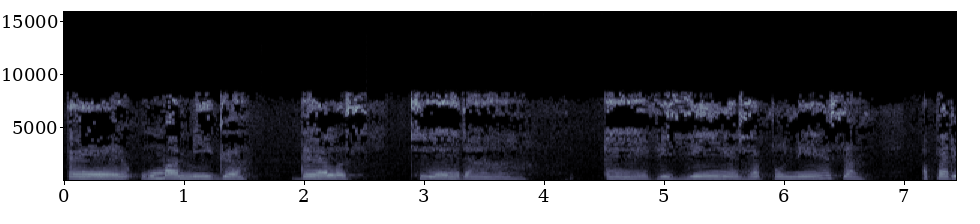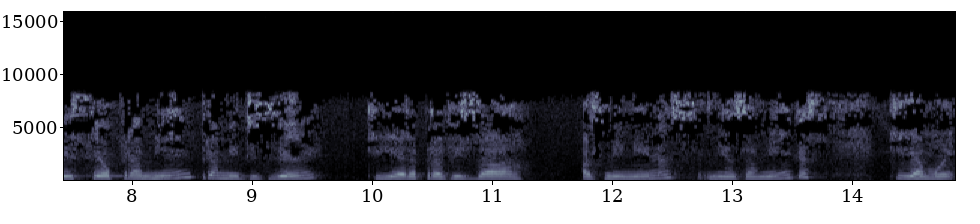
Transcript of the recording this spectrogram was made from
é, uma amiga delas que era é, vizinha japonesa apareceu para mim para me dizer que era para avisar as meninas, minhas amigas, que a mãe,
